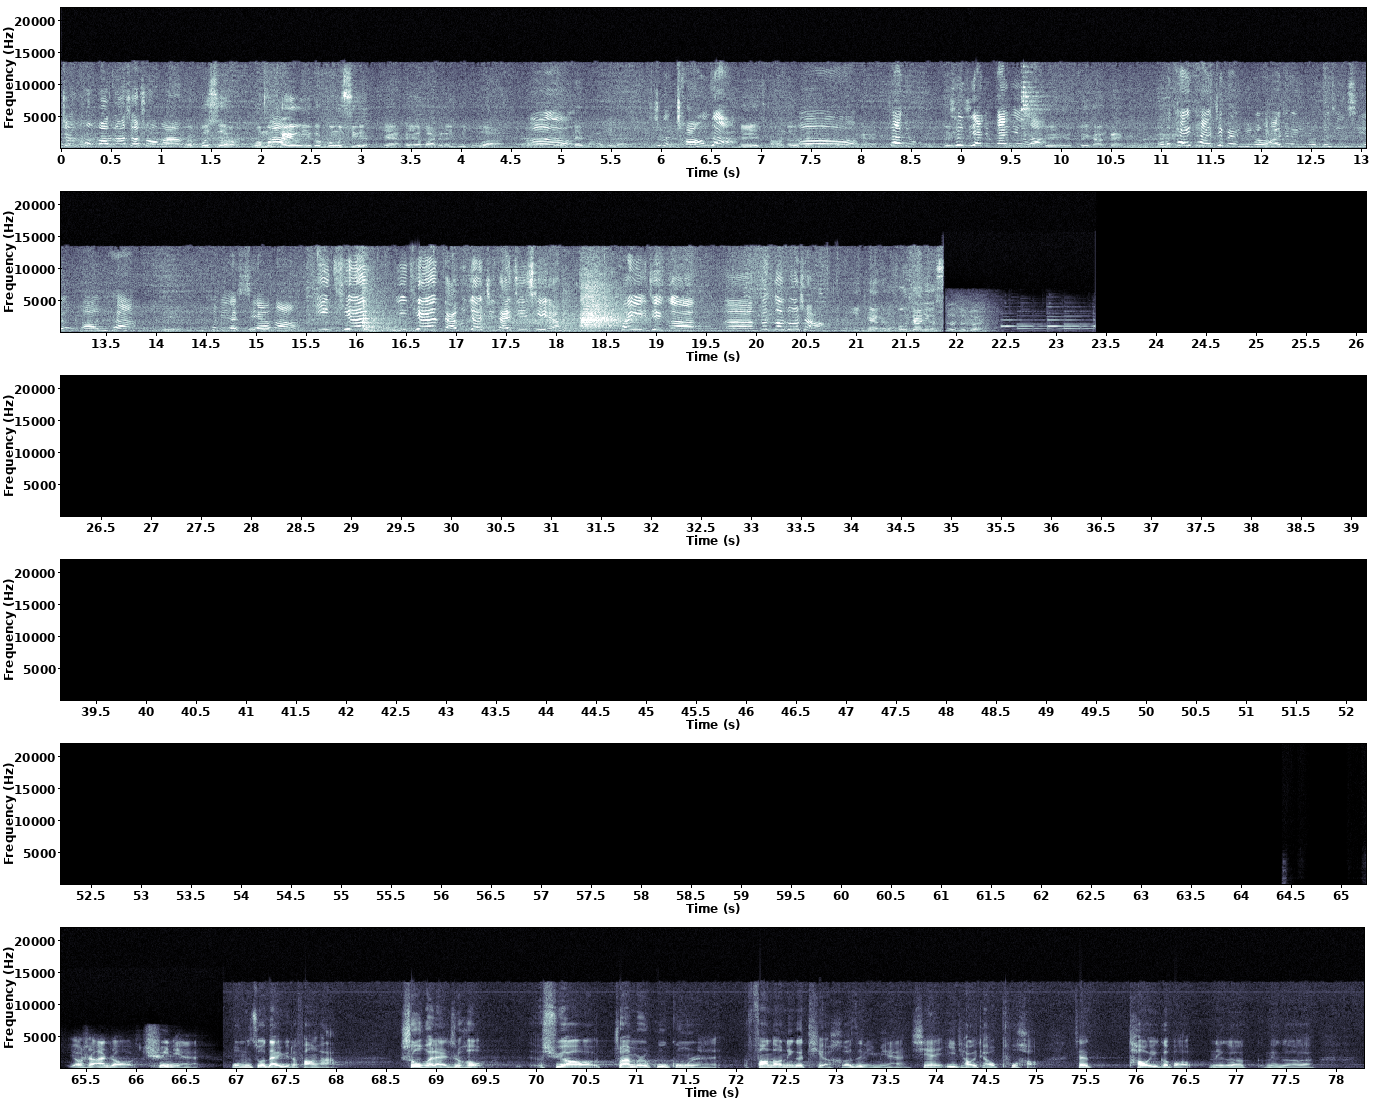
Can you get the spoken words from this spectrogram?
真空包装销售吗？呃，不是，我们还有一个工序，哎，还要把这个鱼肚啊，哦，再拿出来。这是个肠子。对，肠子再拿出来，这样就清洗一下就干净了。对，非常干净。我们看一看这边鱼肉哈，这边鱼肉更清晰哦，你看。对。特别的鲜哈，一天一天咱们这几台机器可以这个呃分割多少？一天能分将近四十吨。要是按照去年我们做带鱼的方法，收回来之后，需要专门雇工人放到那个铁盒子里面，先一条一条铺好，再套一个保那个那个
